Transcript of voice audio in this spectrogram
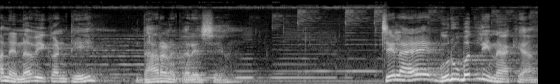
અને નવી કંઠી ધારણ કરે છે. ચેલાએ ગુરુ બદલી નાખ્યા.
